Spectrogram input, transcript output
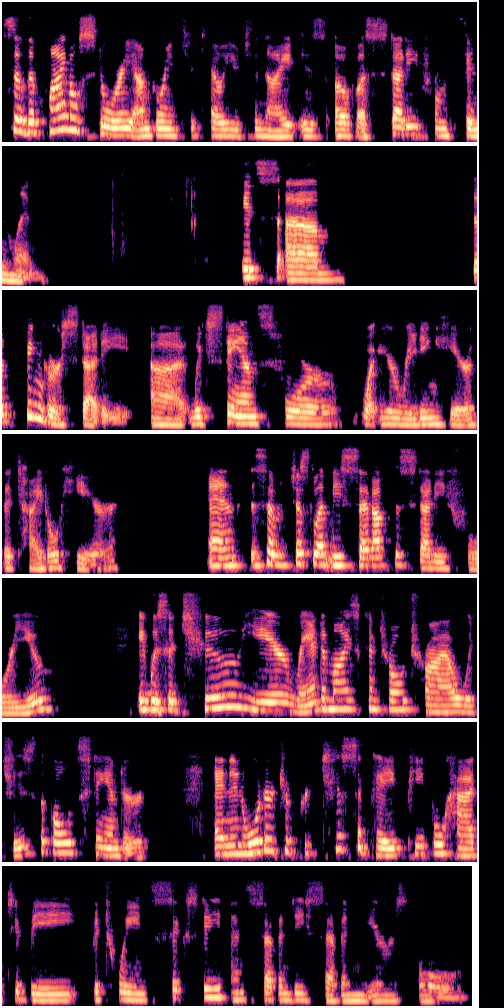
So, the final story I'm going to tell you tonight is of a study from Finland. It's um, the FINGER study, uh, which stands for what you're reading here, the title here. And so, just let me set up the study for you. It was a two year randomized controlled trial, which is the gold standard and in order to participate, people had to be between 60 and 77 years old.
